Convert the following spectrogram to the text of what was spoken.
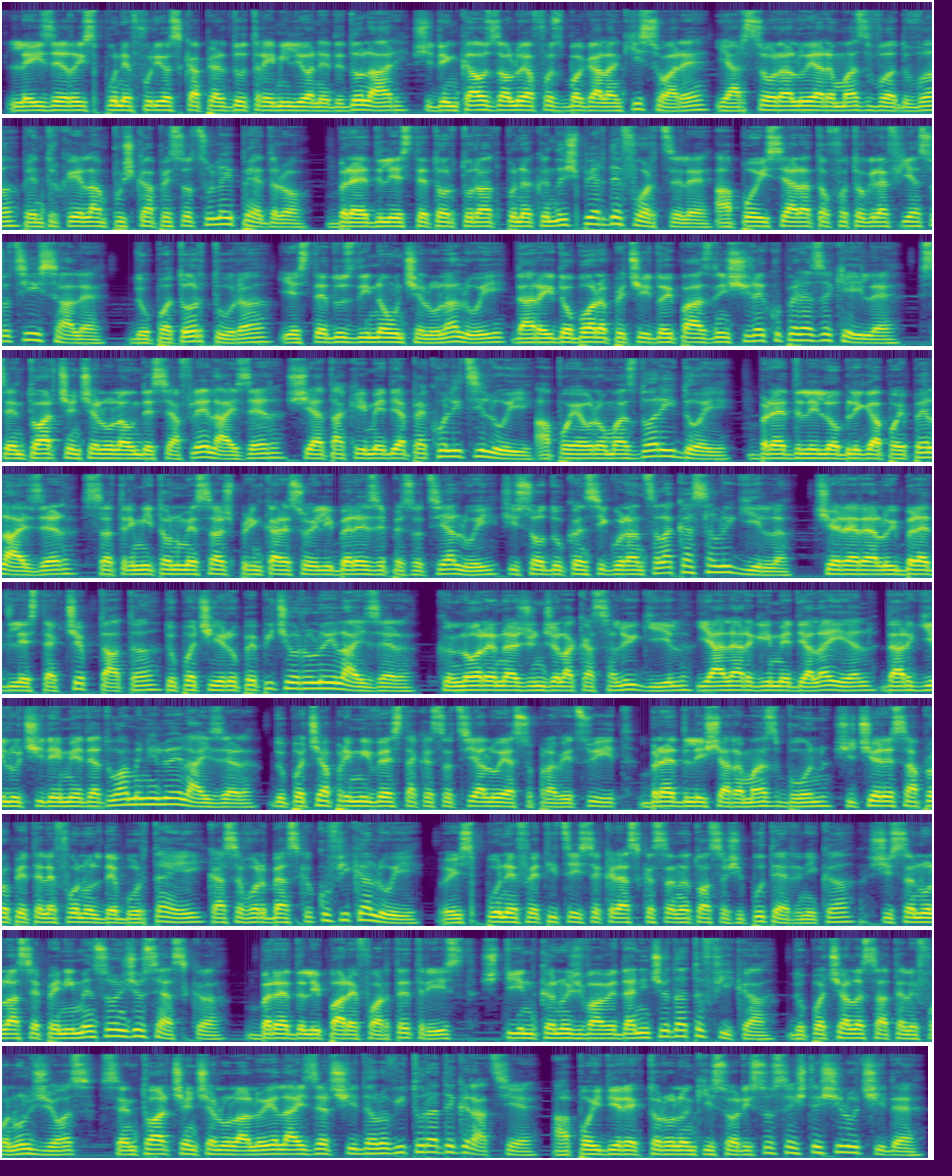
Laser îi spune furios că a pierdut 3 milioane de dolari și din cauza lui a fost băgat la închisoare, iar sora lui a rămas văduvă pentru că el a împușcat pe soțul ei Pedro. Bradley este torturat până când își pierde forțele, apoi se arată o fotografie a soției sale. După tortură, este dus din nou în celula lui, dar îi doboară pe cei doi paznici și recuperează cheile. Se întoarce în celula unde se află Laser și atacă imediat pe coliții lui, apoi au rămas doar ei doi. Bradley îl obliga apoi pe Laser să trimită un mesaj prin care să o elibereze pe soția lui și să o ducă în siguranță la casa lui Gil. Cererea lui Bradley este acceptată după ce îi rupe piciorul lui Lizer. Când Loren ajunge la casa lui Gil, ea alergă imediat la el, dar Gil ucide imediat oamenii lui Lizer. După ce a primit vestea că soția lui a supraviețuit, Bradley și-a rămas bun și cere să apropie telefonul de burta ei ca să vorbească cu fica lui. Îi spune fetiței să crească sănătoasă și puternică și să nu lase pe nimeni să o înjosească. Bradley pare foarte trist, știind că nu-și va vedea niciodată fica. După ce a lăsat telefonul jos, se întoarce în celula lui Lizer și de lovitura de grație. Apoi directorul închisorii susește și lucide.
